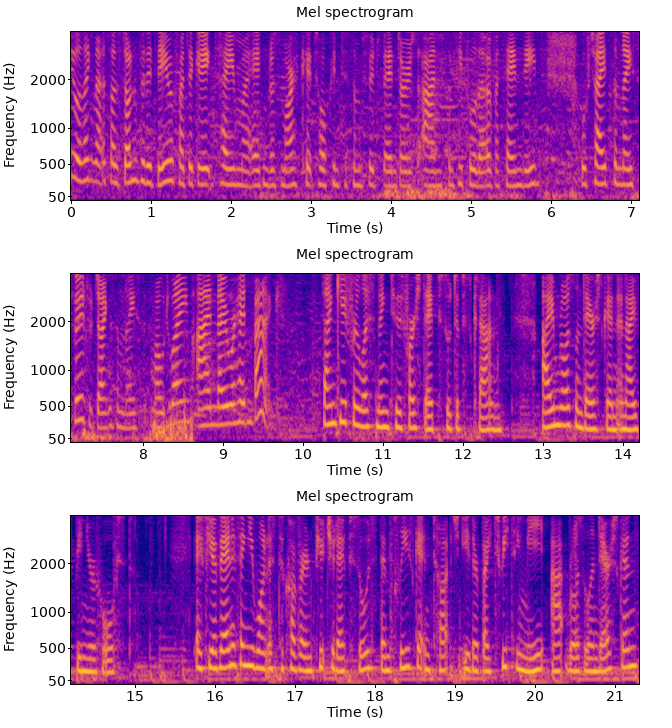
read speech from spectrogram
Well, I think that's us done for the day. We've had a great time at Edinburgh's Market talking to some food vendors and some people that have attended. We've tried some nice food, we've drank some nice mulled wine, and now we're heading back. Thank you for listening to the first episode of Scran. I'm Rosalind Erskine and I've been your host. If you have anything you want us to cover in future episodes, then please get in touch either by tweeting me at Rosalind Erskine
